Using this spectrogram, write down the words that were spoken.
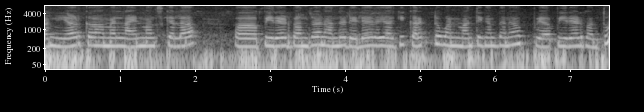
ಒನ್ ಇಯರ್ಗೆ ಆಮೇಲೆ ನೈನ್ ಮಂತ್ಸ್ಗೆಲ್ಲ ಪೀರಿಯಡ್ ಬಂದ್ರೆ ನಂದು ಡೆಲಿವರಿ ಆಗಿ ಕರೆಕ್ಟ್ ಒನ್ ಮಂತಿಗಂತನ ಪೀರಿಯಡ್ ಬಂತು.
